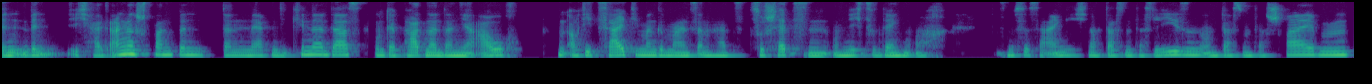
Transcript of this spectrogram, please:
Denn wenn ich halt angespannt bin, dann merken die Kinder das und der Partner dann ja auch. Und auch die Zeit, die man gemeinsam hat, zu schätzen und nicht zu denken, ach, jetzt müsstest du eigentlich noch das und das lesen und das und das schreiben.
